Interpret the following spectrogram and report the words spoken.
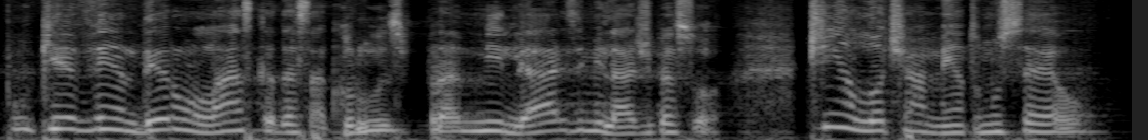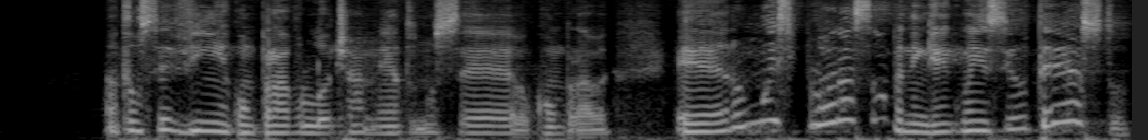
Porque venderam lasca dessa cruz para milhares e milhares de pessoas. Tinha loteamento no céu. Então você vinha, comprava o loteamento no céu, comprava. Era uma exploração, para ninguém conhecia o texto.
